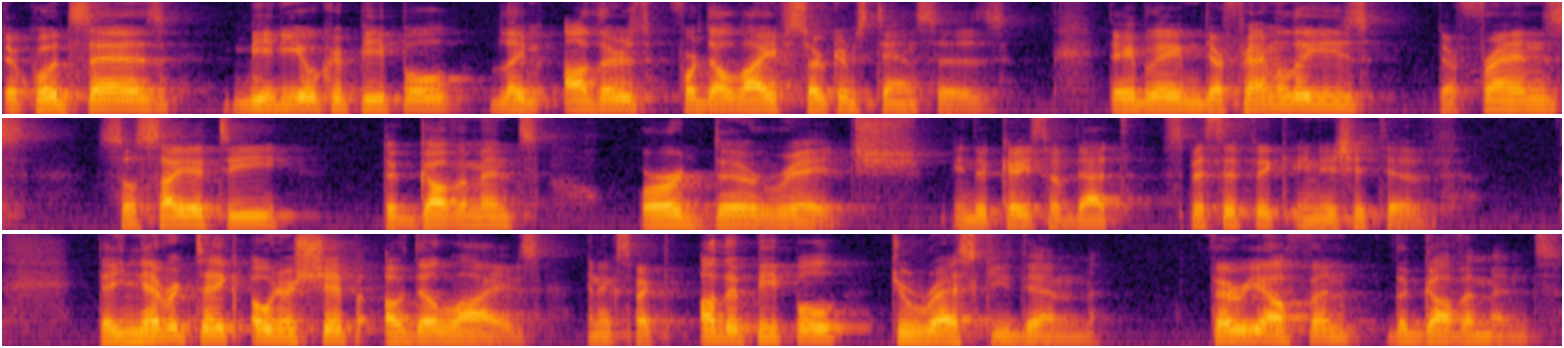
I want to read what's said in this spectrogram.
The quote says, mediocre people blame others for their life circumstances. They blame their families, their friends, society, the government, or the rich, in the case of that specific initiative. They never take ownership of their lives and expect other people to rescue them. Very often, the government.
